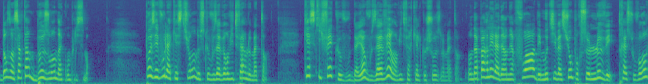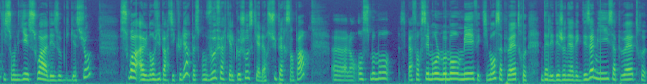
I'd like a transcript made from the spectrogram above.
dans un certain besoin d'accomplissement. Posez-vous la question de ce que vous avez envie de faire le matin. Qu'est-ce qui fait que vous, d'ailleurs, vous avez envie de faire quelque chose le matin? On a parlé la dernière fois des motivations pour se lever, très souvent, qui sont liées soit à des obligations, soit à une envie particulière, parce qu'on veut faire quelque chose qui a l'air super sympa. Euh, alors en ce moment, c'est pas forcément le moment, mais effectivement, ça peut être d'aller déjeuner avec des amis, ça peut être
